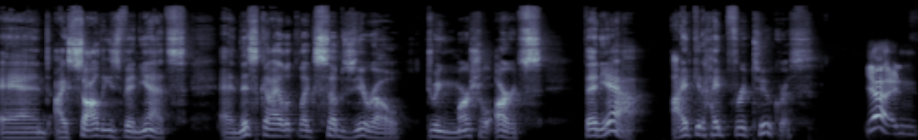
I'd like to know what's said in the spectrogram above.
and I saw these vignettes and this guy looked like Sub Zero doing martial arts, then yeah, I'd get hyped for it too, Chris. Yeah, and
